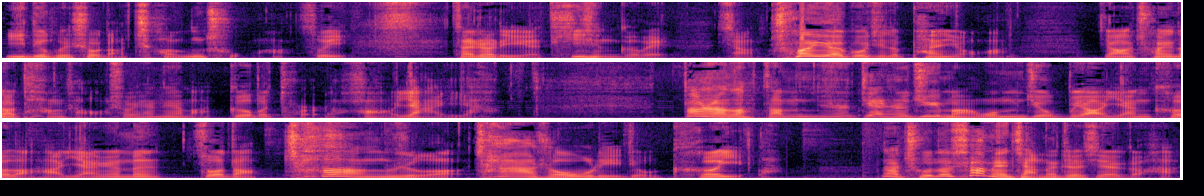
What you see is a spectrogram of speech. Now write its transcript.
一定会受到惩处啊。所以，在这里也提醒各位想穿越过去的朋友啊，要穿越到唐朝，首先先把胳膊腿的好好压一压。当然了，咱们是电视剧嘛，我们就不要严苛了哈。演员们做到唱惹插手里就可以了。那除了上面讲的这些个哈，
